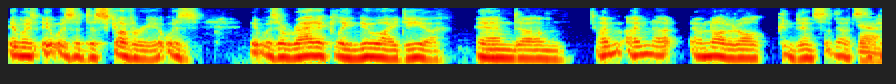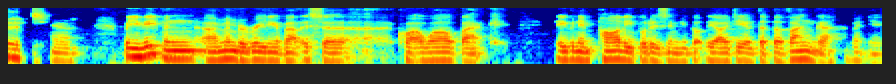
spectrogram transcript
it was it was a discovery. It was it was a radically new idea. And um, I'm I'm not I'm not at all convinced that that's yeah, the case. Yeah, but you've even I remember reading about this uh, quite a while back even in Pali Buddhism, you've got the idea of the Bhavanga, haven't you?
